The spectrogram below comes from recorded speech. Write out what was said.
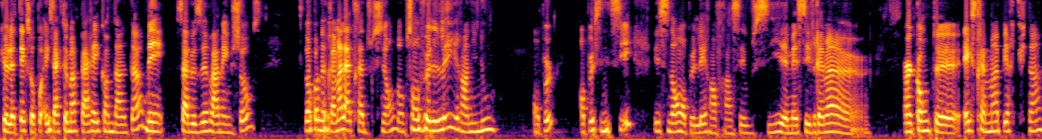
que le texte soit pas exactement pareil comme dans le temps, mais ça veut dire la même chose. Donc, on a vraiment la traduction. Donc, si on veut lire en inou, on peut. On peut s'initier. Et sinon, on peut lire en français aussi. Mais c'est vraiment un conte euh, extrêmement percutant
